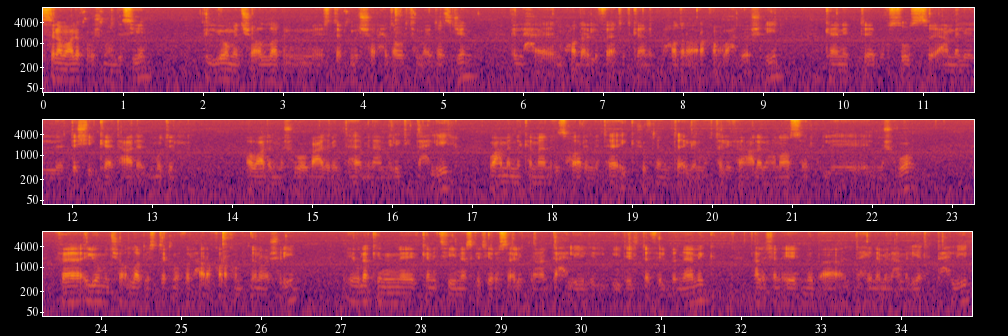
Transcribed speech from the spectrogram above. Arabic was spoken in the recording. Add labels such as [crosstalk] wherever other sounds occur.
السلام عليكم باشمهندسين. اليوم إن شاء الله بنستكمل شرح دورة الح- المحاضرة اللي فاتت كانت محاضرة رقم واحد وعشرين. كانت بخصوص عمل التشيكات على الموديل أو على المشروع بعد الانتهاء من عملية التحليل. وعملنا كمان إظهار النتائج. شفنا النتائج المختلفة على العناصر للمشروع. فاليوم إن شاء الله بنستكمل في الحلقة رقم 22 ولكن كانت في ناس كتيرة سألتنا عن تحليل ال P-Delta في البرنامج علشان إيه نبقى انتهينا من عمليات التحليل.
